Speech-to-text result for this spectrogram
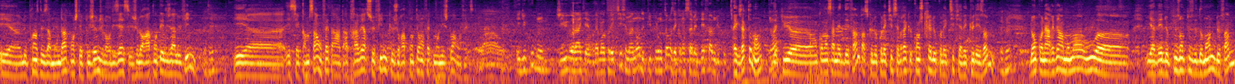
Et euh, le prince de Zamunda, quand j'étais plus jeune, je leur disais, je leur racontais déjà le film. Euh, et, c'est comme ça, en fait, à, travers ce film que je racontais en fait mon histoire, en fait. Et du coup, bon, j'ai vu voilà qu'il y avait vraiment un collectif, et maintenant, depuis plus longtemps, vous avez commencé à mettre des femmes, du coup. Exactement. Depuis, euh, on commence à mettre des femmes parce que le collectif, c'est vrai que quand je crée le collectif, il y avait que des hommes. Mhm. Donc, on est arrivé à un moment où euh, il y avait de plus en plus de demandes de femmes,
